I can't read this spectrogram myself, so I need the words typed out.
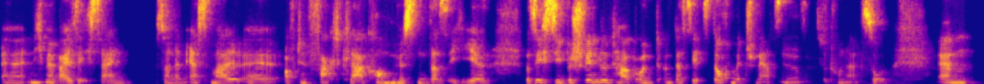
äh, nicht mehr bei sich sein, sondern erstmal äh, auf den Fakt klarkommen müssen, dass ich ihr, dass ich sie beschwindelt habe und, und dass sie jetzt doch mit Schmerzen ja. zu tun hat. So. Ähm,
